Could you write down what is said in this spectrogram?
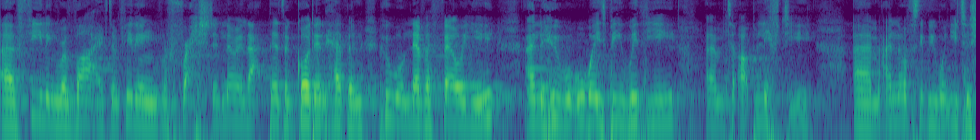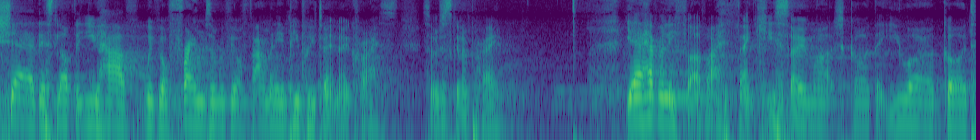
uh, feeling revived and feeling refreshed and knowing that there's a God in heaven who will never fail you and who will always be with you um, to uplift you. Um, and obviously, we want you to share this love that you have with your friends and with your family and people who don't know Christ. So I'm just going to pray. Yeah, Heavenly Father, I thank you so much, God, that you are a God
